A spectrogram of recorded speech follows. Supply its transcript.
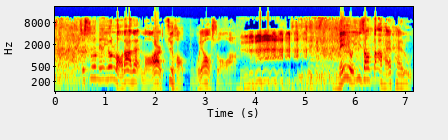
这说明有老大在，老二最好不要说话。没有一张大牌开路，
